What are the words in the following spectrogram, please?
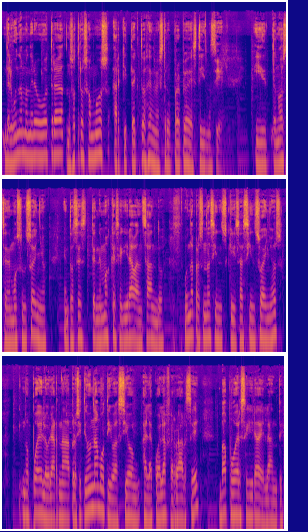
De alguna manera u otra, nosotros somos arquitectos de nuestro propio destino. Sí. Y todos tenemos un sueño, entonces tenemos que seguir avanzando. Una persona sin, quizás sin sueños no puede lograr nada, pero si tiene una motivación a la cual aferrarse, va a poder seguir adelante,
